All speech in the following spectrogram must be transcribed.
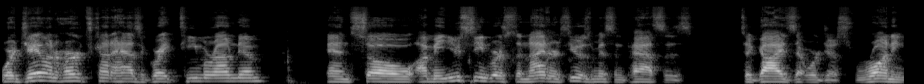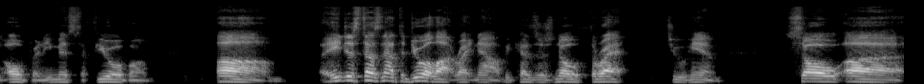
Where Jalen Hurts kind of has a great team around him. And so, I mean, you've seen versus the Niners, he was missing passes to guys that were just running open. He missed a few of them. Um, he just doesn't have to do a lot right now because there's no threat to him. So uh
